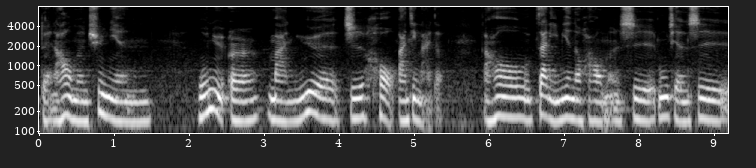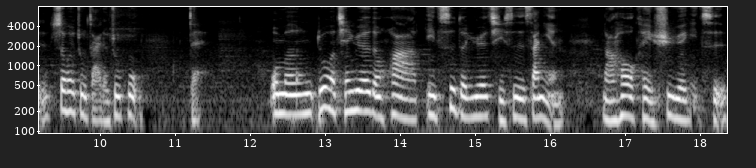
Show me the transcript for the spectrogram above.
对，然后我们去年我女儿满月之后搬进来的，然后在里面的话，我们是目前是社会住宅的住户。对，我们如果签约的话，一次的约期是三年。然后可以续约一次，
